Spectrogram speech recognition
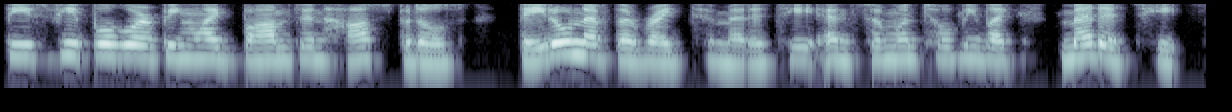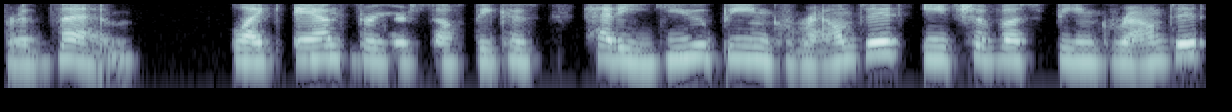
these people who are being like bombed in hospitals they don't have the right to meditate. And someone told me like meditate for them like and for yourself because Heddy, you being grounded, each of us being grounded,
